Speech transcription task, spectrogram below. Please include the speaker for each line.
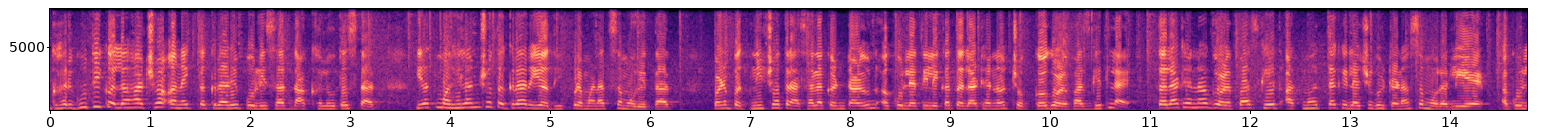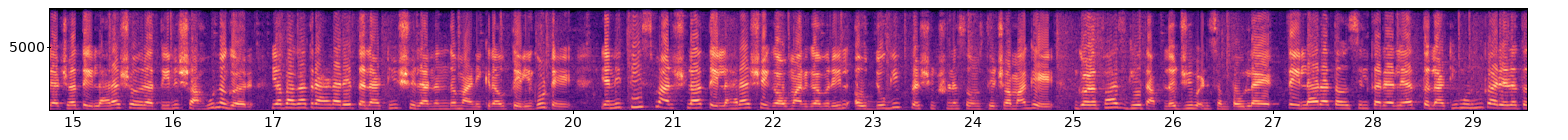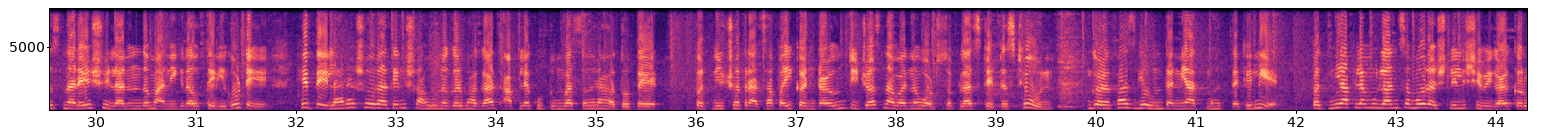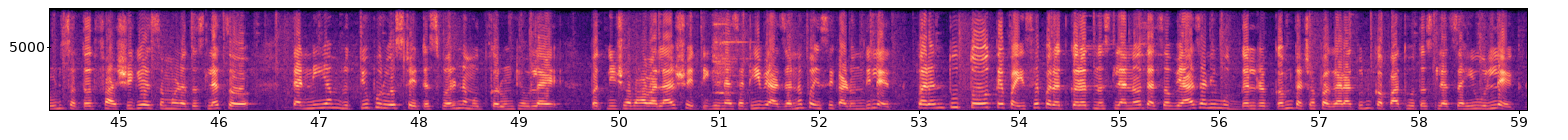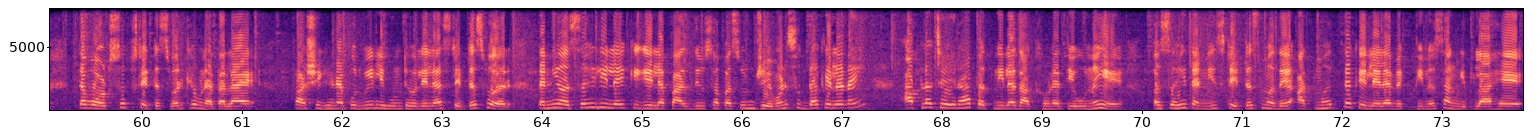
Speaker 1: घरगुती कलहाच्या अनेक तक्रारी पोलिसात दाखल होत असतात. यात महिलांच्या तक्रारी अधिक प्रमाणात समोर येतात. पण पत्नीच्या त्रासाला कंटाळून अकोल्यातील एका तलाठ्यानं चक्क गळफास घेतलाय. तलाठ्यानं गळफास घेत आत्महत्या केल्याची घटना समोर आली आहे. अकोल्याच्या तेल्हारा शहरातील शाहूनगर या भागात राहणारे तलाठी शिलानंद माणिकराव तेलगोटे यांनी तीस मार्चला तेल्हारा शेगाव मार्गावरील औद्योगिक प्रशिक्षण संस्थेच्या मागे गळफास घेत आपलं जीवन संपवलंय. तेल्हारा तहसील कार्यालयात तलाठी म्हणून कार्यरत असणारे शिलानंद माणिकराव तेलगोटे हे तेल्हारा शहरातील शाहूनगर भागात आपल्या कुटुंबासह राहत होते. पत्नीच्या त्रासापायी कंटाळून तिच्याच नावानं व्हॉट्सअपला स्टेटस ठेवून गळफास घेऊन त्यांनी आत्महत्या केली आहे. पत्नी आपल्या मुलांसमोर अश्लील शिवीगाळ करून सतत फाशी घे असं म्हणत असल्याचं त्यांनी या मृत्यूपूर्व स्टेटसवर नमूद करून ठेवलंय. पत्नीच्या भावाला शेती घेण्यासाठी व्याजानं पैसे काढून दिलेत परंतु तो ते पैसे परत करत नसल्यानं त्याचं व्याज आणि मुद्दल रक्कम त्याच्या पगारातून कपात होत असल्याचाही उल्लेख त्या व्हॉट्सअप स्टेटसवर ठेवण्यात आला आहे फाशी घेण्यापूर्वी लिहून ठेवलेल्या स्टेटसवर त्यांनी असंही लिहिलंय की गेल्या पाच दिवसापासून जेवण सुद्धा केलं नाही आपला चेहरा पत्नीला दाखवण्यात येऊ नये असंही त्यांनी स्टेटसमध्ये आत्महत्या केलेल्या व्यक्तीनं सांगितलं आहे.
